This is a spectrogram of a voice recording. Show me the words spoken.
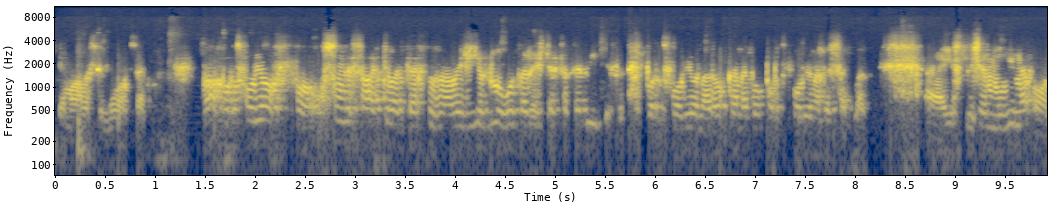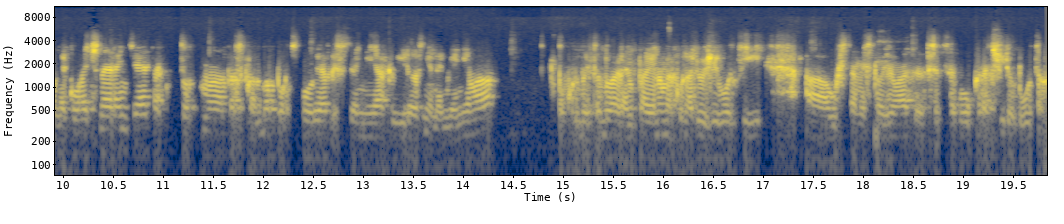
tě máme simulace. No a portfolio v 80 letech to záleží, jak dlouho tady ještě chcete být, jestli to je portfolio na rok nebo portfolio na 10 let. Jestliže mluvíme o nekonečné rentě, tak to, ta skladba portfolia by se nějak výrazně neměnila pokud by to byla renta jenom jako na doživotí a už jsem myslel, že máte před sebou kratší dobu, tak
